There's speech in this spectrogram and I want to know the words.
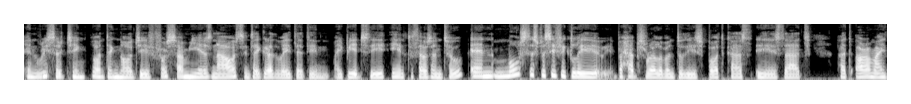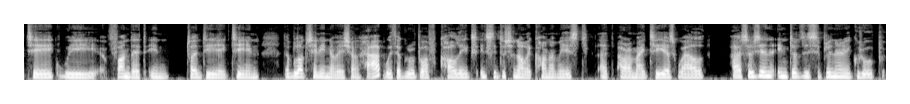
and researching and technology for some years now, since I graduated in my PhD in 2002. And most specifically, perhaps relevant to this podcast, is that at RMIT, we funded in 2018 the Blockchain Innovation Hub with a group of colleagues, institutional economists at RMIT as well, uh, so it's an interdisciplinary group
